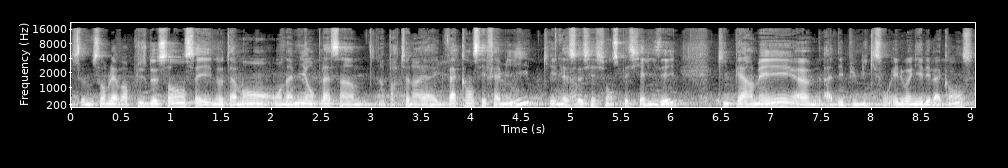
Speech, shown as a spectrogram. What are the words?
ça, nous semblait avoir plus de sens. Et notamment, on a mis en place un, partenariat avec Vacances et Familles, qui est une association spécialisée qui permet à des publics qui sont éloignés des vacances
